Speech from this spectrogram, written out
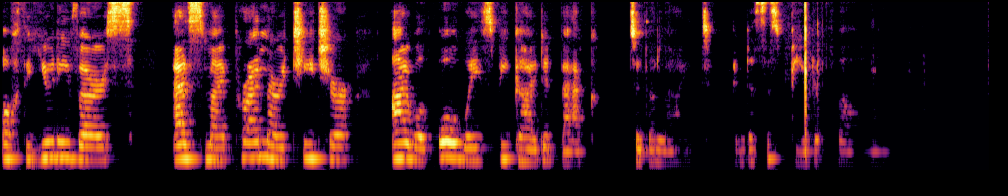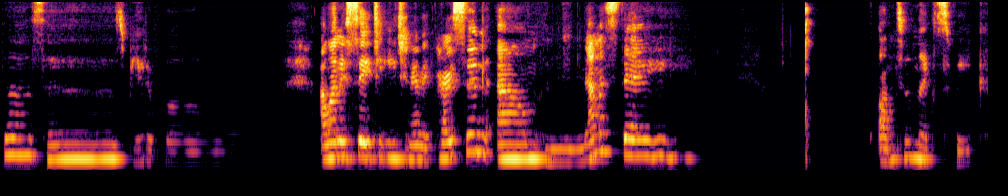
of the universe as my primary teacher, I will always be guided back to the light. And this is beautiful. This is beautiful. I want to say to each and every person, um, namaste. Until next week.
